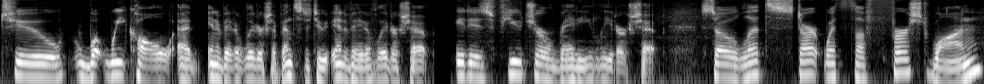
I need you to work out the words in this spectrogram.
to what we call at Innovative Leadership Institute innovative leadership. It is future ready leadership. So let's start with the first one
